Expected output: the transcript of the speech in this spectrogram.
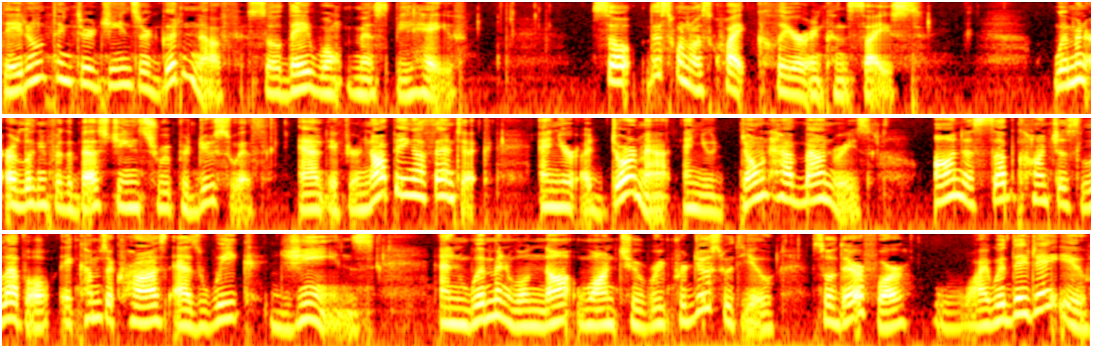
they don't think their genes are good enough, so they won't misbehave. So, this one was quite clear and concise. Women are looking for the best genes to reproduce with, and if you're not being authentic and you're a doormat and you don't have boundaries, on a subconscious level, it comes across as weak genes and women will not want to reproduce with you. So, therefore, why would they date you?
